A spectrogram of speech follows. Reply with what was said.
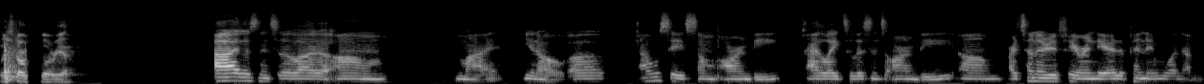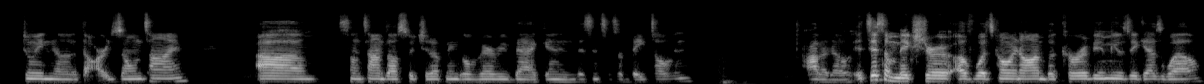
Let's start with Gloria. I listen to a lot of um my you know uh I would say some R&B. I like to listen to R and B. Um, alternative here and there, depending when I'm doing uh, the art zone time. Um, sometimes I'll switch it up and go very back and listen to some Beethoven. I don't know. It's just a mixture of what's going on, but Caribbean music as well.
